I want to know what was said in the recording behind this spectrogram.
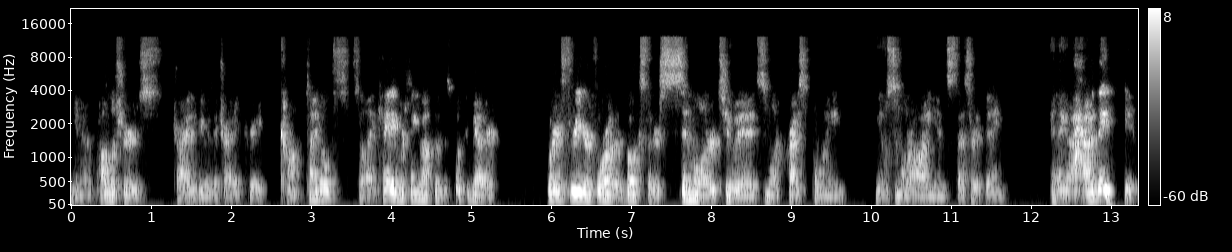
you know publishers try to do is they try to create comp titles. So like, hey, we're thinking about putting this book together. what are three or four other books that are similar to it, similar price point, you know, similar audience, that sort of thing. And then go, how do they do?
